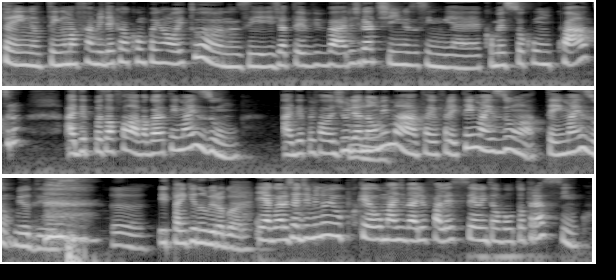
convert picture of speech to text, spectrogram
Tenho, tenho uma família que eu acompanho há oito anos e já teve vários gatinhos, assim, é, começou com quatro, aí depois ela falava, agora tem mais um. Aí depois fala, Júlia, hum. não me mata. Aí eu falei, tem mais um? Ó, tem mais um. Meu Deus. Uh. E tá em que número agora? E agora já diminuiu, porque o mais velho faleceu, então voltou para cinco.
